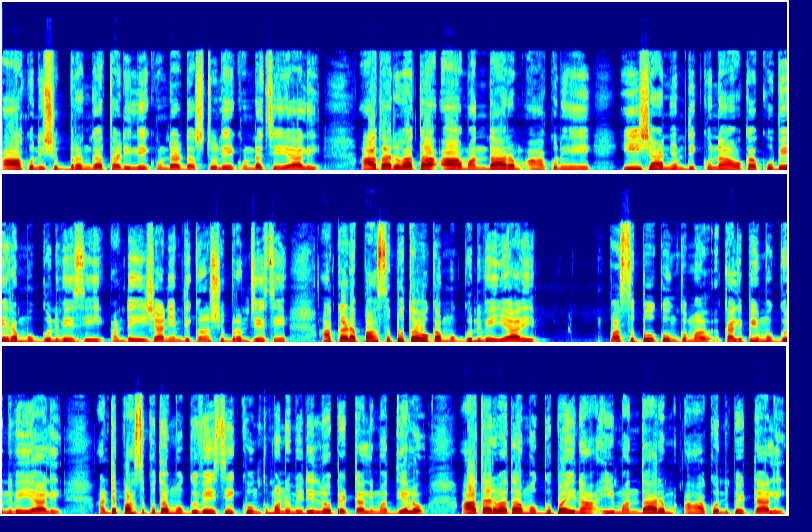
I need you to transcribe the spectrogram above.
ఆకుని శుభ్రంగా తడి లేకుండా డస్ట్ లేకుండా చేయాలి. ఆ తర్వాత ఆ మందారం ఆకుని ఈశాన్యం దిక్కున ఒక కుబేర ముగ్గుని వేసి అంటే ఈశాన్యం దిక్కున శుభ్రం చేసి అక్కడ పసుపుతో ఒక ముగ్గుని వేయాలి. పసుపు కుంకుమ కలిపి ముగ్గుని వేయాలి. అంటే పసుపుతో ముగ్గు వేసి కుంకుమను మిడిల్లో పెట్టాలి మధ్యలో. ఆ తర్వాత ఆ ముగ్గు పైన ఈ మందారం ఆకుని పెట్టాలి.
